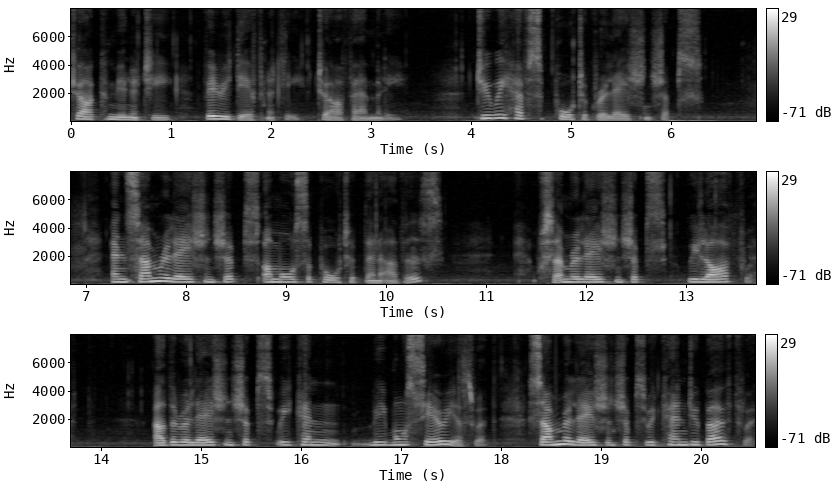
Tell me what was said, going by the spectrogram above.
to our community, very definitely to our family. Do we have supportive relationships? And some relationships are more supportive than others. Some relationships we laugh with. Other relationships we can be more serious with. Some relationships we can do both with.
